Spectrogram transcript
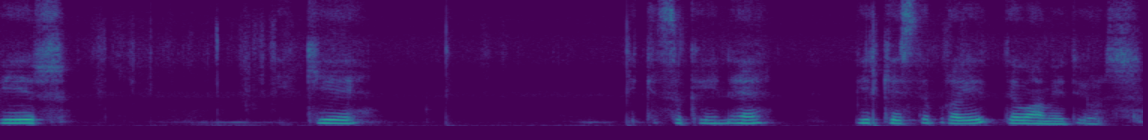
Bir, iki, iki sık iğne, bir kez de burayı devam ediyoruz.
